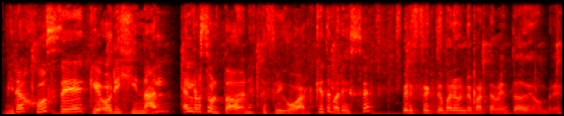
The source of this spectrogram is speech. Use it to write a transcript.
Mira, José, qué original el resultado en este frigobar. ¿Qué te parece? Perfecto para un departamento de hombre.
